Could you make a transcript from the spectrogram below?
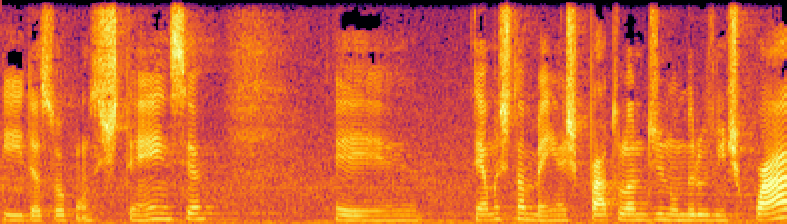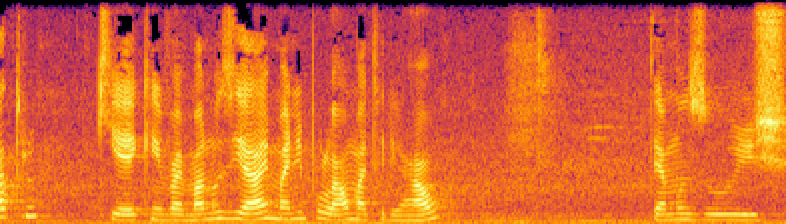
e da sua consistência. É, temos também a espátula de número 24, que é quem vai manusear e manipular o material. Temos os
